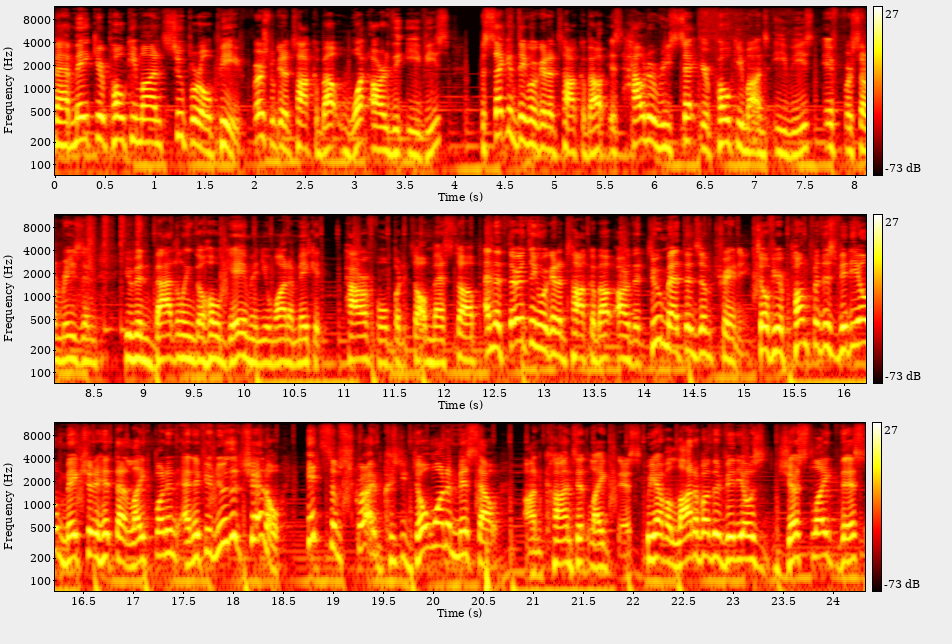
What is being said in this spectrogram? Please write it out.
to make your Pokemon super OP. First, we're going to talk about what are the EVs. The second thing we're going to talk about is how to reset your Pokemon's EVs if for some reason you've been battling the whole game and you want to make it powerful, but it's all messed up. And the third thing we're going to talk about are the two methods of training. So if you're pumped for this video, make sure to hit that like button. And if you're new to the channel, hit subscribe because you don't want to miss out on content like this. We have a lot of other videos just like this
